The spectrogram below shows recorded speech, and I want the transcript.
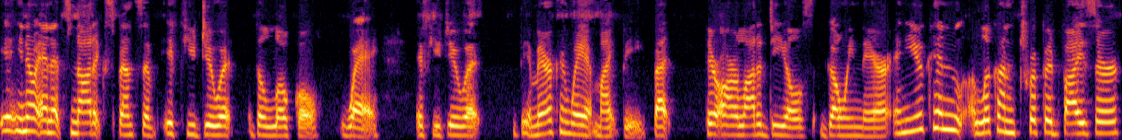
you know, and it's not expensive if you do it the local way. If you do it the American way, it might be, but there are a lot of deals going there, and you can look on TripAdvisor.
